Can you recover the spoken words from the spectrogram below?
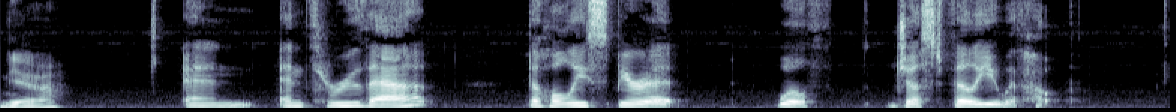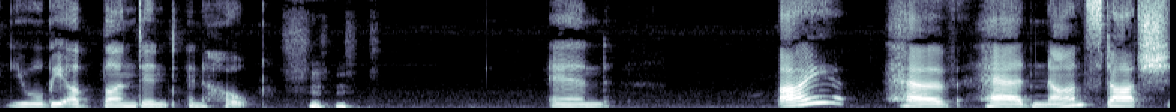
Yeah. and and through that the holy spirit will f- just fill you with hope. You will be abundant in hope. And i have had nonstop sh-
